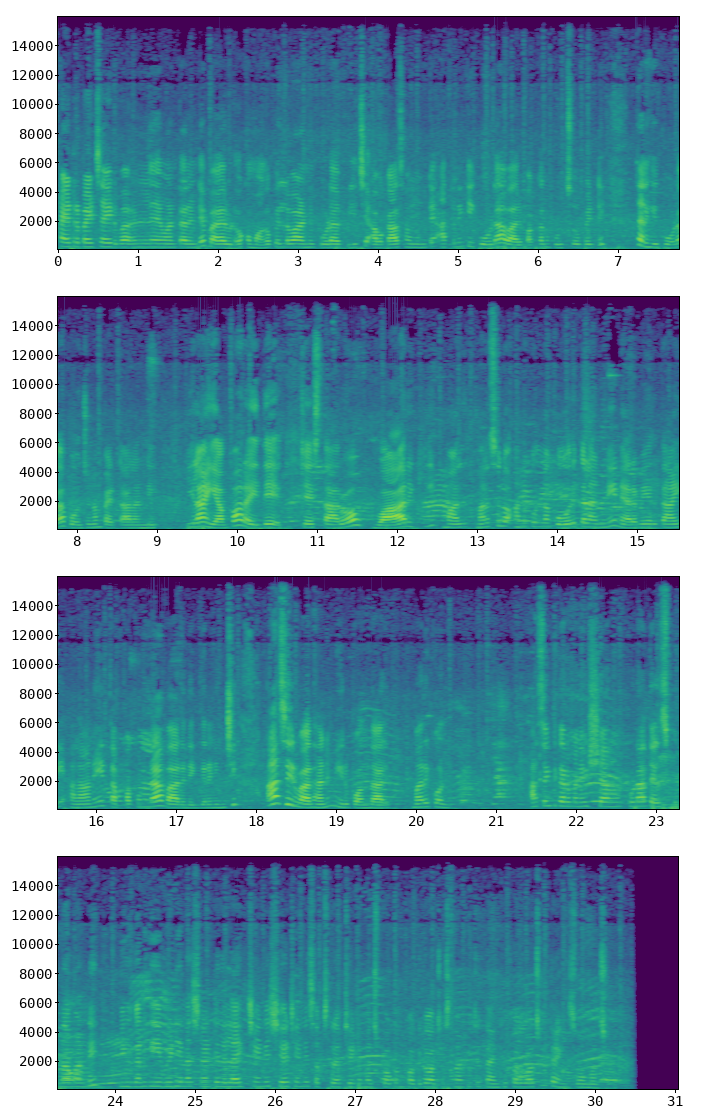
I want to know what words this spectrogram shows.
హైదరాబాద్ సైడ్ వాళ్ళు ఏమంటారంటే బయరుడు ఒక మగ పిల్లవాడిని కూడా పిలిచి అవకాశం ఉంటే అతనికి కూడా వారి పక్కన కూర్చోపెట్టి తనకి కూడా భోజనం పెట్టాలండి. ఇలా ఎవరైతే చేస్తారో వారికి మన మనసులో అనుకున్న కోరికలన్నీ నెరవేరుతాయి. అలానే తప్పకుండా వారి దగ్గర నుంచి ఆశీర్వాదాన్ని మీరు పొందాలి. మరికొన్ని ఆసక్తికరమైన విషయాలను కూడా తెలుసుకుందామండి. మీకు కనుక ఈ వీడియో నచ్చినట్లయితే లైక్ చేయండి షేర్ చేయండి సబ్స్క్రైబ్ చేయడం మర్చిపోకుండా కొత్తగా వచ్చేస్తున్నట్లయితే thank you for watching thank you so much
